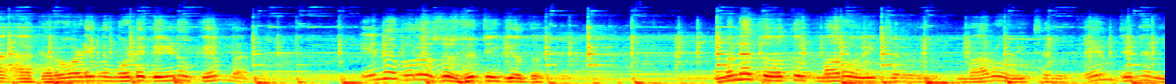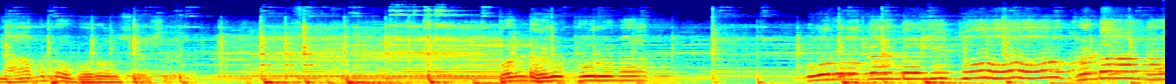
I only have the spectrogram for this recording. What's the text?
આ ઘરવાળીને મોઢે ગયણું કેમ એને ભરોસો છૂટી ગયો હતો મને તો હતું મારો વિઠ્ઠલ મારો વિઠ્ઠલ, એમ જેને નામનો ભરોસો છે. પંઢરપુરમાં ગોરો ગાંડો ઈ તો ઘડાનો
